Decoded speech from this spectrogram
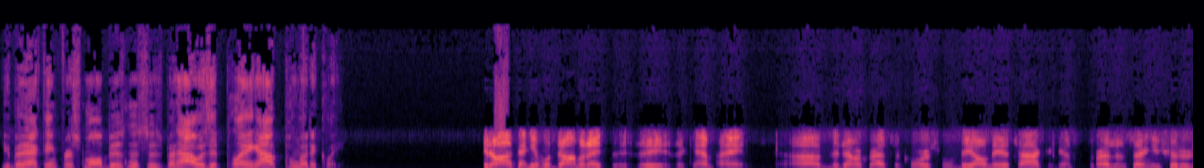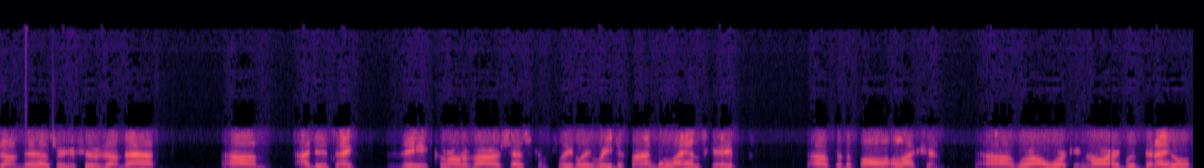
You've been acting for small businesses, but how is it playing out politically? You know, I think it will dominate the, the, the campaign. Uh, the Democrats, of course, will be on the attack against the president, saying you should have done this or you should have done that. Um, I do think the coronavirus has completely redefined the landscape uh, for the fall election. Uh, we're all working hard. We've been able,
